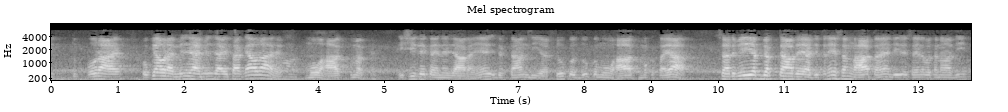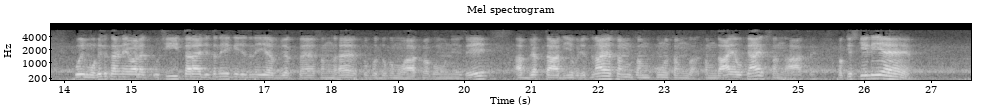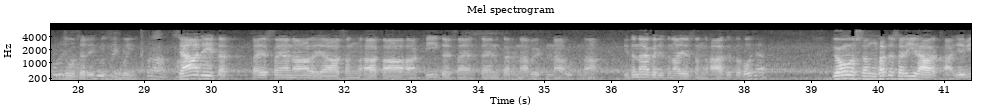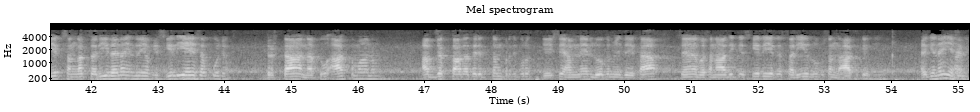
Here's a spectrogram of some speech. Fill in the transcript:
हो रहा है वो क्या हो रहा है? मिल जाए मिल जाए ऐसा क्या हो रहा है? हाँ। मोहात्मक है। इसीलिए कहने जा रहे हैं दृष्टान दिया सुख दुख मोहात्मक तया सर्वे अव्यक्तादया जितने संघात हैं जैसे सैन वचन आदि कोई मोहित करने वाला उसी तरह जितने के जितने ये अव्यक्त है संघ है सुख दुख मोहात्मक होने से अव्यक्त आदियों को जितना है संपूर्ण समुदाय वो क्या एक संघात है? और किसके लिए है? दूसरे के लिए वही। स्यादे तक शयनादया संघाता ठीक है शयन करना बैठना उठना इतना का जितना ये संघात है तो हो जाए क्यों संघत शरीर था ये भी एक संगत शरीर है ना इंद्रियों इसके लिए है सब कुछ। दृष्टा न तो आत्मान। अव्यक्तातिरिक्तम प्रतिपुर। जैसे हमने लोक में देखा सैन बसनादि किसके लिए? एक शरीर रूप संघात के लिए। है कि नहीं है?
